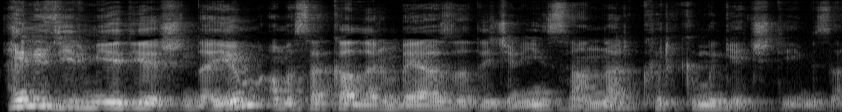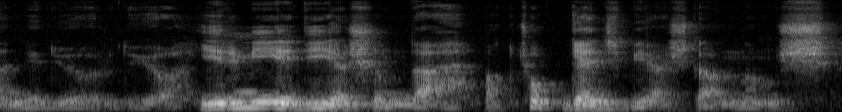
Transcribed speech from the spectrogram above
Henüz 27 yaşındayım ama sakallarım beyazladığı için insanlar 40'ımı geçtiğimi zannediyor diyor. 27 yaşında. Bak çok genç bir yaşta anlamış.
